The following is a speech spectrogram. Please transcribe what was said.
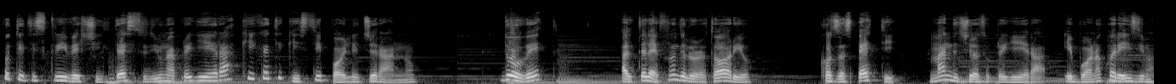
potete scriverci il testo di una preghiera che i catechisti poi leggeranno. Dove? Al telefono dell'oratorio. Cosa aspetti? Mandaci la tua preghiera e buona Quaresima!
